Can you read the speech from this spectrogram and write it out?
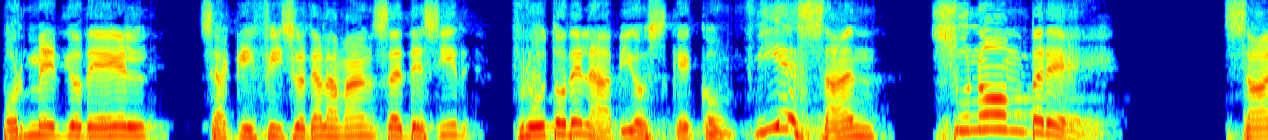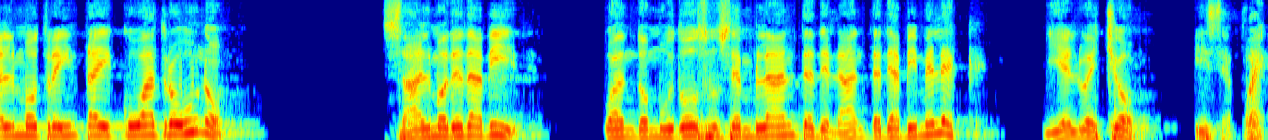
por medio de él sacrificio de alabanza, es decir, fruto de labios que confiesan su nombre. Salmo 34, 1. Salmo de David, cuando mudó su semblante delante de Abimelech y él lo echó y se fue.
